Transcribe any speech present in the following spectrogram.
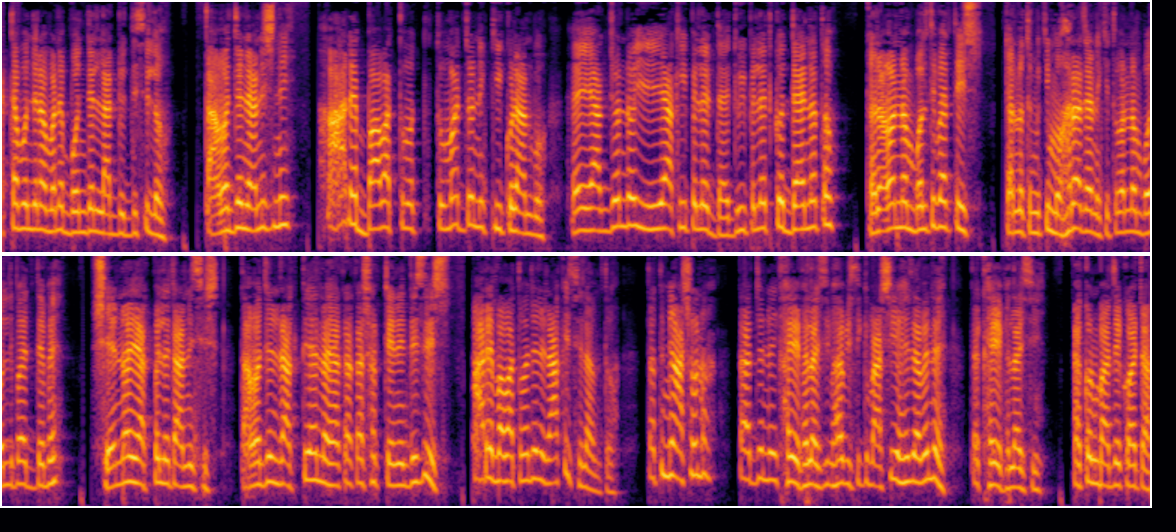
একটা বন্দে না মানে বন্দের লাড্ডু দিছিল। তা আমার জন্য আনিস নি আরে বাবা তোমার তোমার জন্য কি করে আনব? এই একজন ওই একই প্লেট দেয়, দুই প্লেট করে দেয় না তো? কেন আমার নাম বলতে পারতিস? কেন তুমি কি মহারাজা নাকি? তোমার নাম বলতে পার, দেবে? সে নয় এক প্লেট আনিছিস। তা আমার জন্য রাখতে না, একা একা সব টেনে দিছিস? আরে বাবা, তোমার জন্য রাখিছিলাম তো। তা তুমি আসো না, তার জন্য খেয়ে ফেলাইছি। ভাবিছি কি বাসি হয়ে যাবে না? তা খেয়ে ফেলাইছি। এখন বাজে কয়টা?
